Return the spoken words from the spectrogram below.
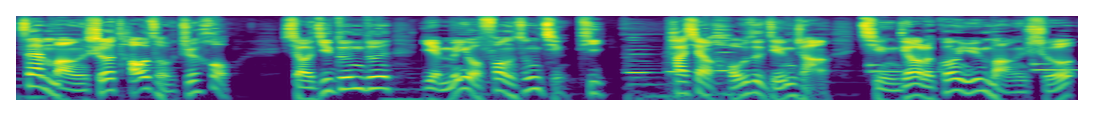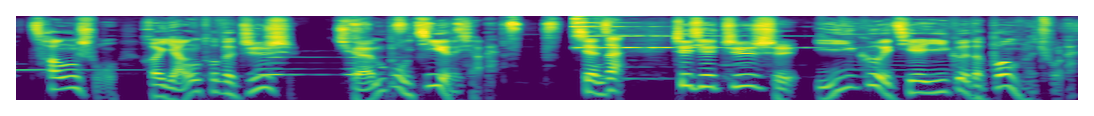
在蟒蛇逃走之后，小鸡墩墩也没有放松警惕，他向猴子警长请教了关于蟒蛇、仓鼠和羊驼的知识，全部记了下来。现在这些知识一个接一个的蹦了出来。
